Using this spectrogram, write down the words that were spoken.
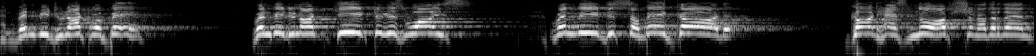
And when we do not obey, when we do not heed to his voice, when we disobey God, God has no option other than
